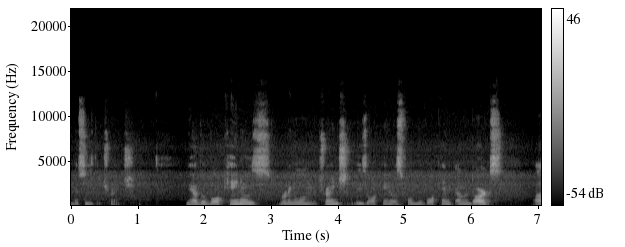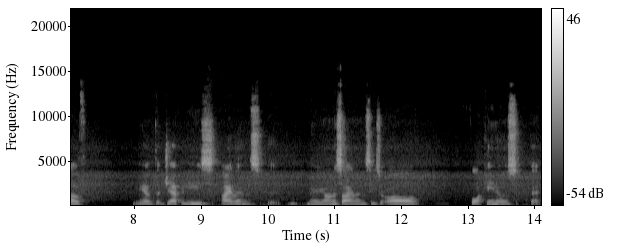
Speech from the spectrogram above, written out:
This is the trench. You have the volcanoes running along the trench. These volcanoes form the volcanic island arcs of we have the Japanese islands, the Marianas Islands. These are all volcanoes that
